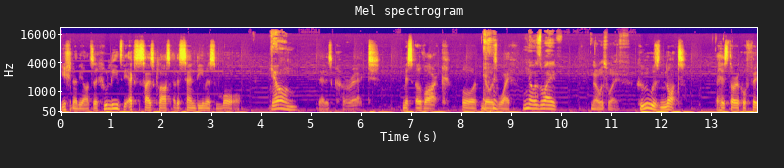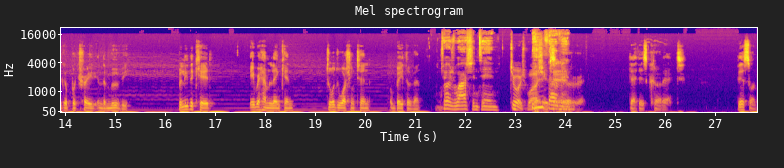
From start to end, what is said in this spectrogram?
You should know the answer. Who leads the exercise class at the San Dimas Mall? Joan, That is correct. Miss Ovark, or Noah's wife. Noah's wife. Noah's wife. Who was not a historical figure portrayed in the movie? Billy the Kid, Abraham Lincoln, George Washington, or Beethoven? George Washington. George Washington. Correct. That is correct. This one.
